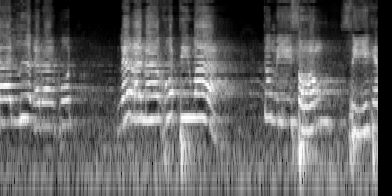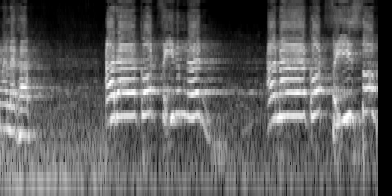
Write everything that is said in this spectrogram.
การเลือกอนาคต แล้วอนาคตที่ว่าก็มีสองสีแค่นั้นแหละครับ อนาคตสีน้ำเงิน อนาคตสีส้ม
